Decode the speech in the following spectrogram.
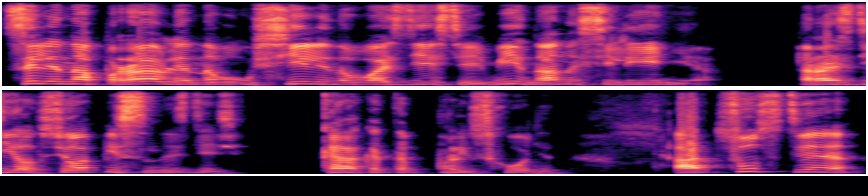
целенаправленного, усиленного воздействия МИ на население. Раздел, все описано здесь, как это происходит. Отсутствие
